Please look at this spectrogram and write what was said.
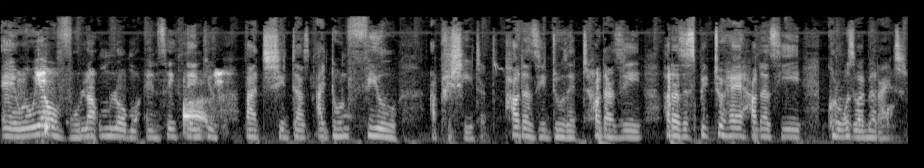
Eh, Ewe uyawuvula umlomo and say thank you ah, but she does i don't feel appreciated. How does he do that? How does he how does he speak to her? How does he babe right?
